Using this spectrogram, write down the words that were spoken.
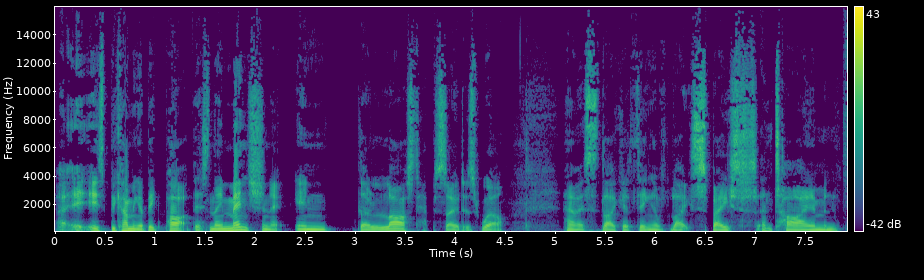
uh, it's becoming a big part of this, and they mention it in the last episode as well. How it's like a thing of like space and time, and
